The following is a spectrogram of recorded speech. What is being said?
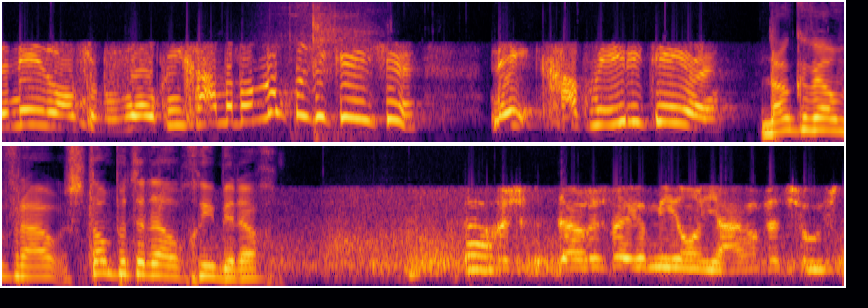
de Nederlandse bevolking gaan we dan nog eens een keertje. Nee, gaat me irriteren. Dank u wel, mevrouw. Stam.nl, goedemiddag. Daar is bij Milan Jacob uit Soest.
